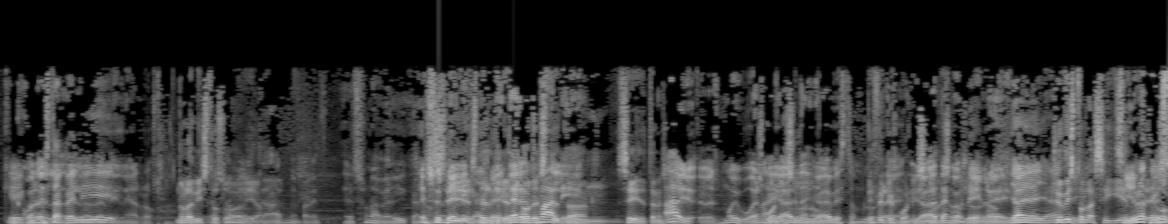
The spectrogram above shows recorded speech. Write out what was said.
que ¿Y cuál con es esta la la peli? No la he visto Es todavía. militar, me parece. Es una bélica. Es ¿no? un Sí, bélica, es del de director este tan... Sí, de Ah, es muy buena. Es ya, ¿no? yo la he visto en Blu-ray. que es buenísima Yo la tengo en esa Sí, ¿no? Blu-ray. Ya, ya, ya, Yo he visto sí. la Sí, yo la siguiente. tengo Es-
